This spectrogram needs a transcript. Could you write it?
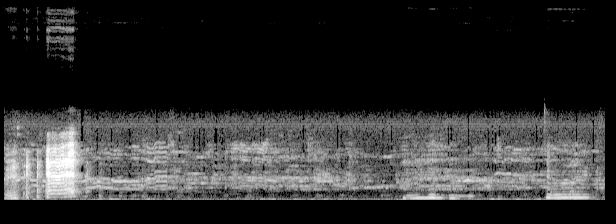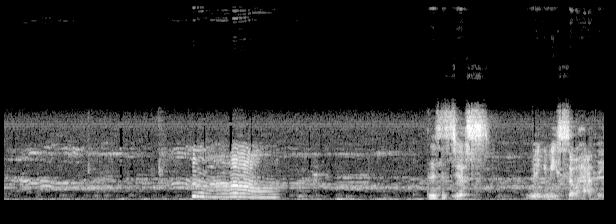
This is just making me so happy.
